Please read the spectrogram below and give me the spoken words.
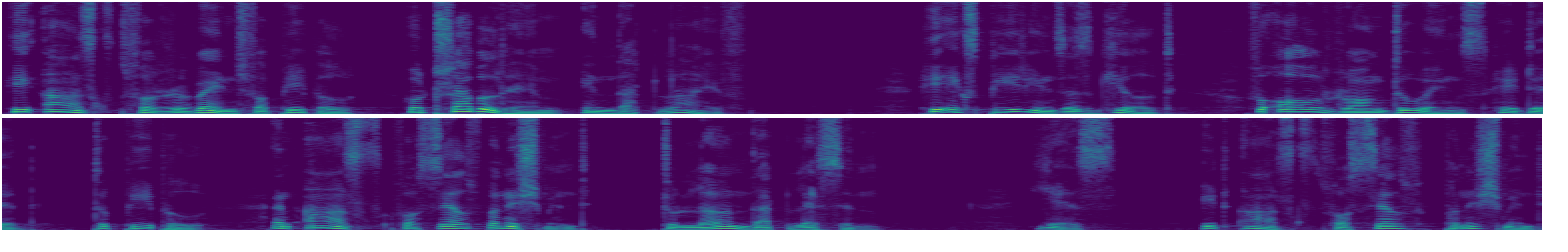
He asks for revenge for people who troubled him in that life. He experiences guilt for all wrongdoings he did to people and asks for self punishment to learn that lesson. Yes, it asks for self punishment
